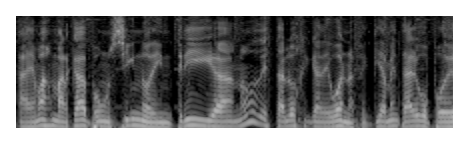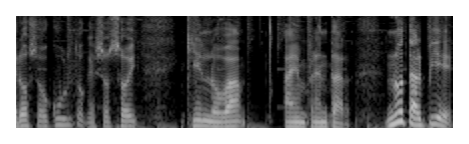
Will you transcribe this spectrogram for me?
además marcada por un signo de intriga, ¿no? De esta lógica de, bueno, efectivamente algo poderoso oculto que yo soy quien lo va a enfrentar. Nota al pie,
